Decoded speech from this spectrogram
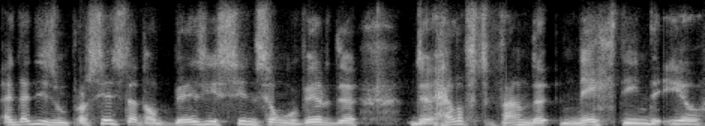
En dat is een proces dat al bezig is sinds ongeveer de, de helft van de 19e eeuw.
